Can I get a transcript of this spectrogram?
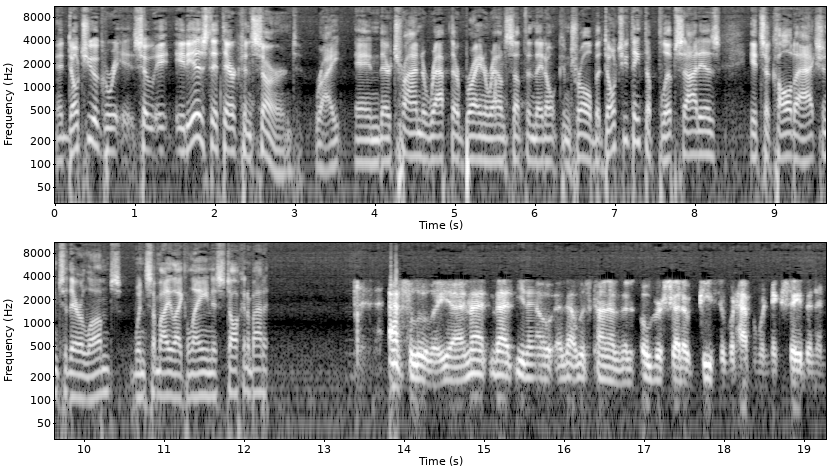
and don't you agree? So it, it is that they're concerned right? And they're trying to wrap their brain around something they don't control. But don't you think the flip side is it's a call to action to their alums when somebody like Lane is talking about it? Absolutely, yeah, and that that you know that was kind of an overshadowed piece of what happened with Nick Saban and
